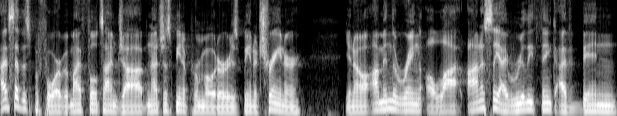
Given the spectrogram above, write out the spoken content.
I've said this before, but my full time job, not just being a promoter, is being a trainer. You know, I'm in the ring a lot. Honestly, I really think I've been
